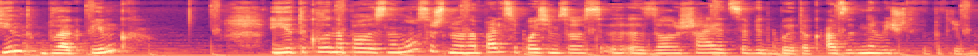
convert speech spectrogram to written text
тінт Blackpink. І ти коли на палець наносиш, ну на пальці потім е, залишається відбиток. А навіщо тобі потрібно?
